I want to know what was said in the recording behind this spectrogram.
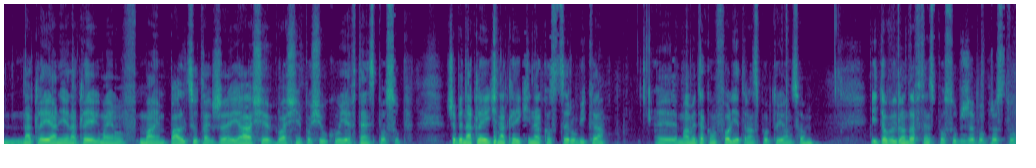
naklejanie naklejek mają w małym palcu, także ja się właśnie posiłkuję w ten sposób. Żeby nakleić naklejki na kostce Rubika mamy taką folię transportującą, i to wygląda w ten sposób, że po prostu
